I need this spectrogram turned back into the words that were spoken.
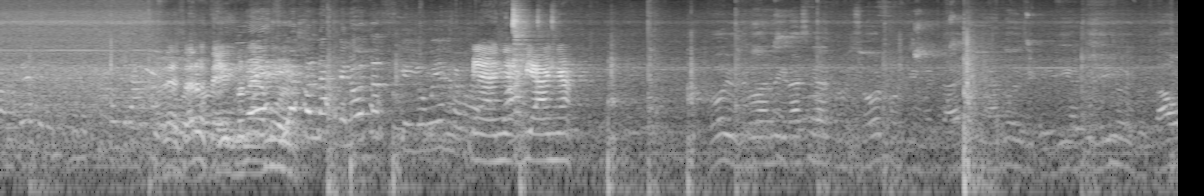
valores de los, de los chicos grandes. César, usted con las pelotas que yo voy a grabar. Piaña, piaña. No, yo quiero darle gracias al profesor porque me está enseñando desde que llegué al colegio, desde octavo.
